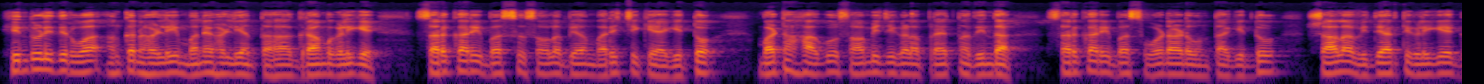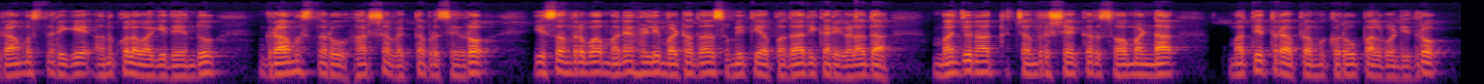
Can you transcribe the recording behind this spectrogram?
ಹಿಂದುಳಿದಿರುವ ಅಂಕನಹಳ್ಳಿ ಮನೆಹಳ್ಳಿಯಂತಹ ಗ್ರಾಮಗಳಿಗೆ ಸರ್ಕಾರಿ ಬಸ್ ಸೌಲಭ್ಯ ಮರೀಚಿಕೆಯಾಗಿತ್ತು. ಮಠ ಹಾಗೂ ಸ್ವಾಮೀಜಿಗಳ ಪ್ರಯತ್ನದಿಂದ ಸರ್ಕಾರಿ ಬಸ್ ಓಡಾಡುವಂತಾಗಿದ್ದು, ಶಾಲಾ ವಿದ್ಯಾರ್ಥಿಗಳಿಗೆ ಗ್ರಾಮಸ್ಥರಿಗೆ ಅನುಕೂಲವಾಗಿದೆ ಎಂದು ಗ್ರಾಮಸ್ಥರು ಹರ್ಷ ವ್ಯಕ್ತಪಡಿಸಿದರು. ಈ ಸಂದರ್ಭ ಮನೆಹಳ್ಳಿ ಮಠದ ಸಮಿತಿಯ ಪದಾಧಿಕಾರಿಗಳಾದ ಮಂಜುನಾಥ್, ಚಂದ್ರಶೇಖರ್, ಸೋಮಣ್ಣ ಮತ್ತಿತರ ಪ್ರಮುಖರು ಪಾಲ್ಗೊಂಡಿದ್ದರು.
